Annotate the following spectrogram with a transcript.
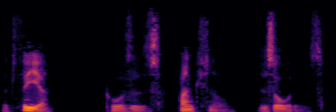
that fear causes functional disorders.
